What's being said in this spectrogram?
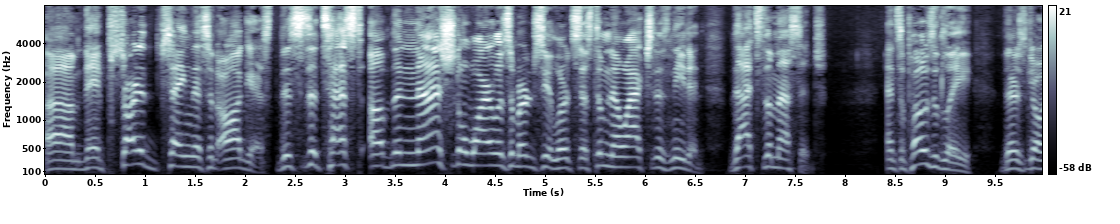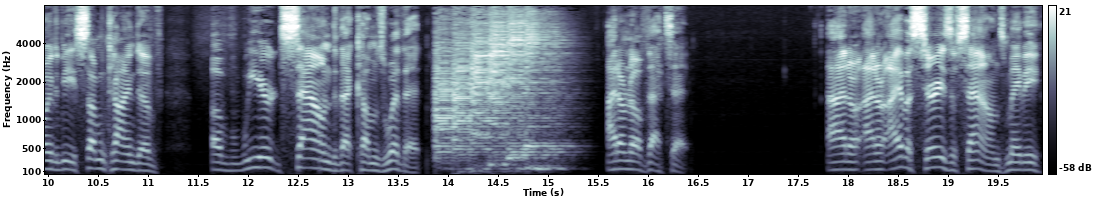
um, they started saying this in August. This is a test of the National Wireless Emergency Alert System. No action is needed. That's the message. And supposedly, there's going to be some kind of of weird sound that comes with it. I don't know if that's it. I don't I don't I have a series of sounds, maybe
